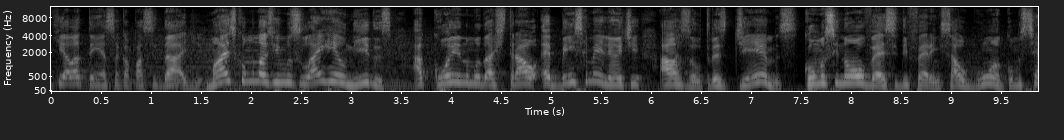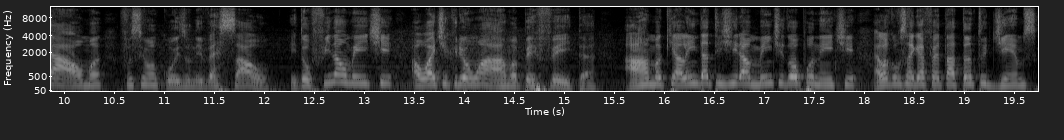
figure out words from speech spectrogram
que ela tem essa capacidade. Mas como nós vimos lá em Reunidos, a Connie no mundo astral é bem semelhante às outras gems. Como se não houvesse diferença alguma, como se a alma fosse uma coisa universal. Então finalmente a White criou uma arma perfeita. A arma que além de atingir a mente do oponente, ela consegue afetar tanto gems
